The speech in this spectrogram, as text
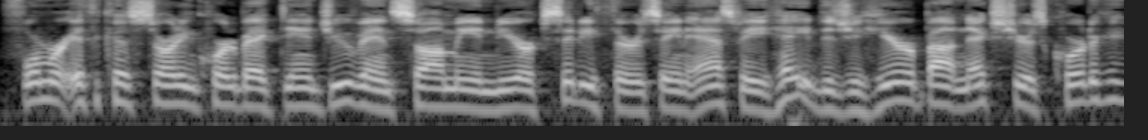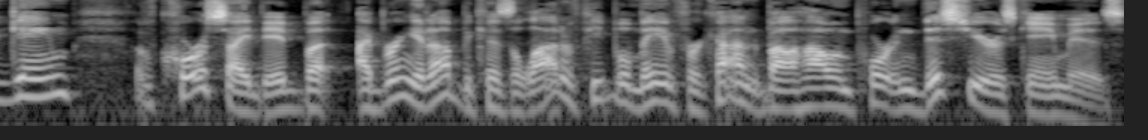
Former Ithaca starting quarterback Dan Juvan saw me in New York City Thursday and asked me, Hey, did you hear about next year's Cortaca game? Of course I did, but I bring it up because a lot of people may have forgotten about how important this year's game is.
